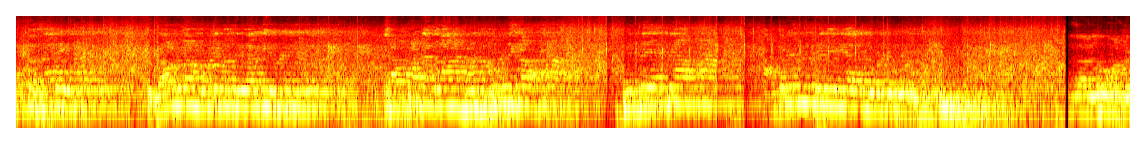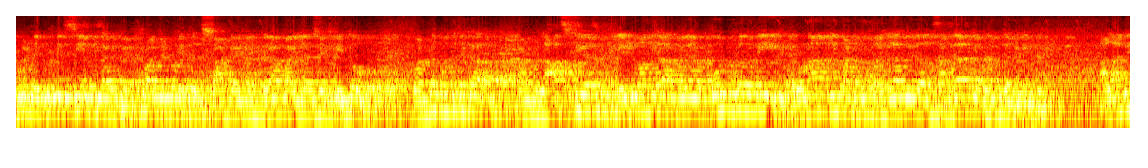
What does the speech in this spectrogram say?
ఒక్కసారి గౌరవ ముఖ్యమంత్రి గారికి చెప్పడం ద్వారా మనస్ఫూర్తిగా పెద్ద ఎత్తున అభినందన తెలియజేయాలని కోరుకుంటున్నాను. గారు ఆనరబుల్ డిప్యూటీ సీఎం గారి పెట్ ప్రాజెక్ట్ కింద స్టార్ట్ అయిన ఇందిరా మహిళా శక్తితో మొట్టమొదటిగా మనం లాస్ట్ ఇయర్ ఏడు వందల అరవై ఆరు కోట్లని రుణాన్ని మనం మహిళా సంఘానికి ఇవ్వడం జరిగింది. అలాగే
